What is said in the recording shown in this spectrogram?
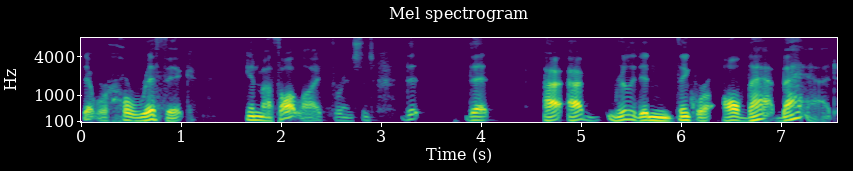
that were horrific in my thought life, for instance, that that I, I really didn't think we were all that bad.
